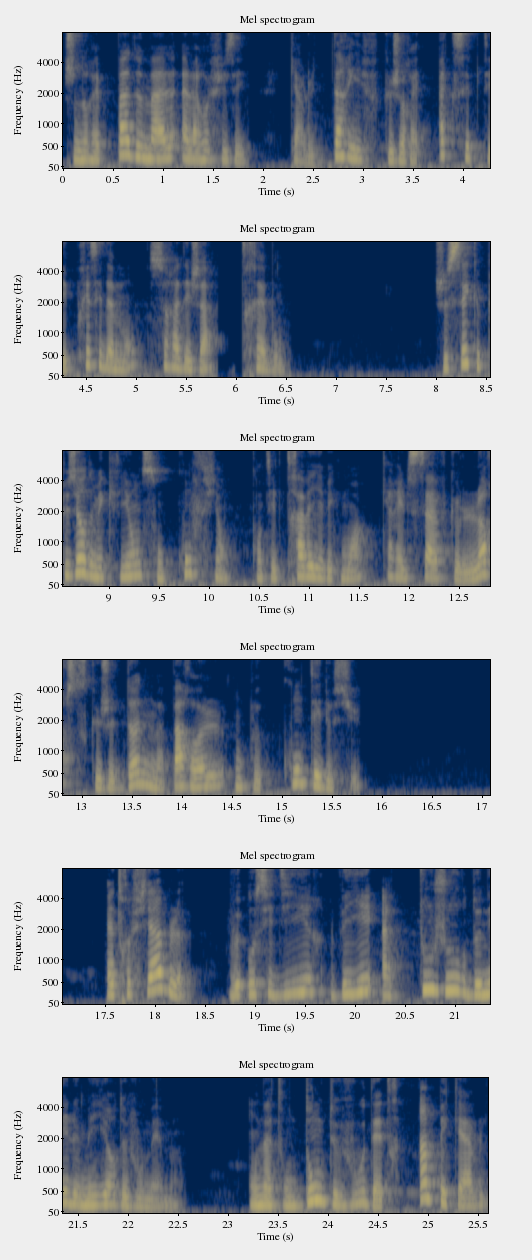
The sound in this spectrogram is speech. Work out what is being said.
je n'aurai pas de mal à la refuser, car le tarif que j'aurais accepté précédemment sera déjà très bon. Je sais que plusieurs de mes clients sont confiants quand ils travaillent avec moi, car ils savent que lorsque je donne ma parole, on peut compter dessus. Être fiable veut aussi dire veiller à toujours donner le meilleur de vous-même. On attend donc de vous d'être impeccable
